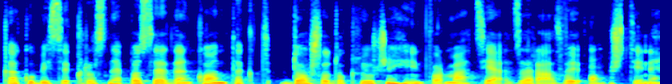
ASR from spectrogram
kako bi se kroz neposredan kontakt došlo do ključnih informacija za razvoj opštine.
